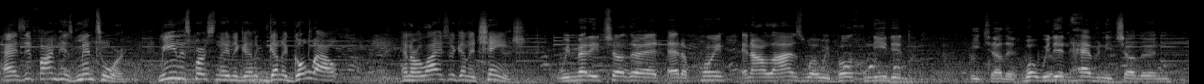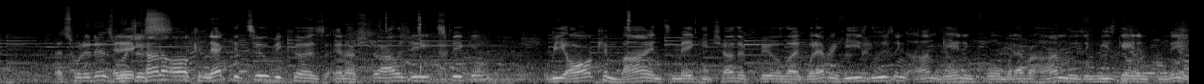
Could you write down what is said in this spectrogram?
as if I'm his mentor. Me and this person are gonna, gonna go out and our lives are gonna change. we met each other at, at a point in our lives where we both needed Each other. what we didn't have in each other, and that's what it is. And We're it just kind of all connected too, because in astrology speaking, we all combine to make each other feel like whatever he's losing, I'm gaining for him. Whatever I'm losing, he's gaining for me.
